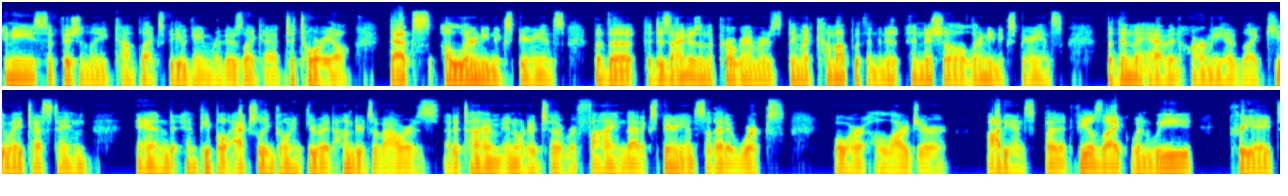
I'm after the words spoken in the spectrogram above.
any sufficiently complex video game where there's like a tutorial that's a learning experience. But the the designers and the programmers they might come up with an initial learning experience but then they have an army of like qa testing and and people actually going through it hundreds of hours at a time in order to refine that experience so that it works for a larger audience. But it feels like when we create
